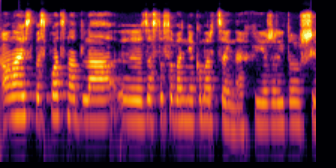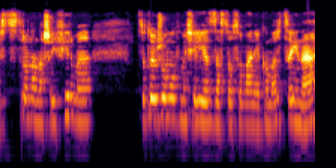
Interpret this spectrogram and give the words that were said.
ona jest bezpłatna dla zastosowań niekomercyjnych. Jeżeli to już jest strona naszej firmy, to to już umówmy się, jest zastosowanie komercyjne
